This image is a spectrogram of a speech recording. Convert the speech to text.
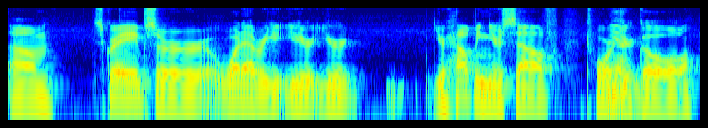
Um, scrapes or whatever. You, you're you're you're helping yourself toward yeah. your goal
